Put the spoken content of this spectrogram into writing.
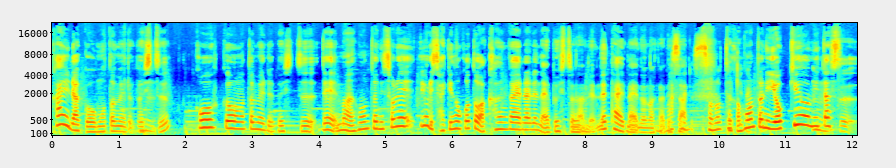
快楽を求める物質、幸福を求める物質でまあ本当にそれより先のことは考えられない物質なんだよね体内の中でさ。まそのだ時から本当に欲求を満たす、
